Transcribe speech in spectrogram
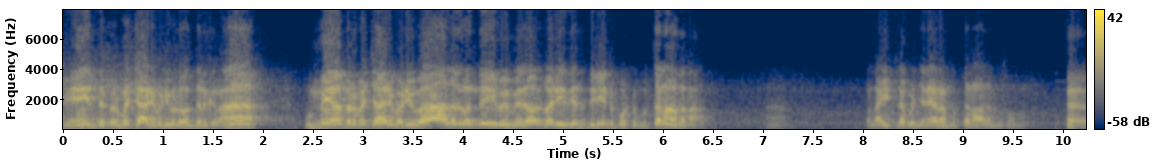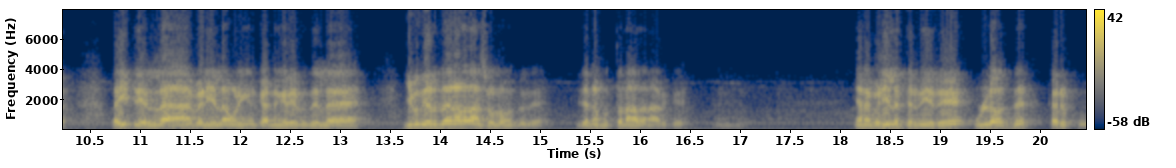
இவன் இந்த பிரம்மச்சாரி வடிவில் வந்திருக்கிறான்? உண்மையா பிரம்மச்சாரி வடிவா? அல்லது வந்து இவன் ஏதாவது மாதிரி இதுன்னு திடீர்னு போட்டு முத்தநாதனா? இப்போ லைட்டில் கொஞ்ச நேரம் முத்தநாதன் சொன்னேன். லைட் எல்லாம் வெளியெல்லாம் ஒழிங்க கண்ணுங்க இருந்தது இல்லை இவங்க இருந்ததுனால தான் சொல்ல வந்தது. இது என்ன முத்தநாதனா இருக்கு? ஏன்னா வெளியில் திருநீர் உள்ளே வந்து கருப்பு.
